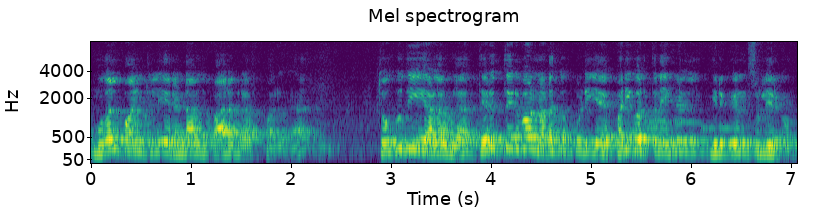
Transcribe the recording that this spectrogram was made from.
முதல் பாயிண்ட்லயே ரெண்டாவது பேராகிராஃப் பாருங்க. தொகுதி அளவுல தெரு தெருவா நடக்கக்கூடிய பரிவர்த்தனைகள் இருக்குன்னு சொல்லியிருக்கோம்.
